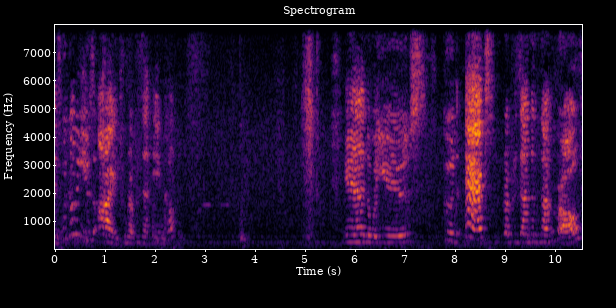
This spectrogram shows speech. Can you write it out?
is we're gonna use I to represent income. And we use good X represent the number of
